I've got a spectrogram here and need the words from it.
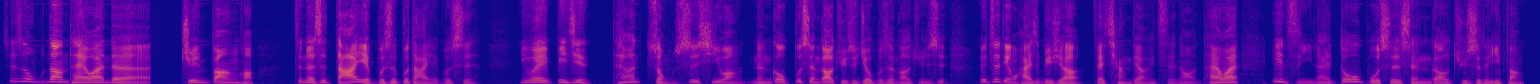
这种让台湾的军方哈真的是打也不是，不打也不是，因为毕竟台湾总是希望能够不升高局势就不升高局势，所以这点我还是必须要再强调一次。那台湾一直以来都不是升高局势的一方，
